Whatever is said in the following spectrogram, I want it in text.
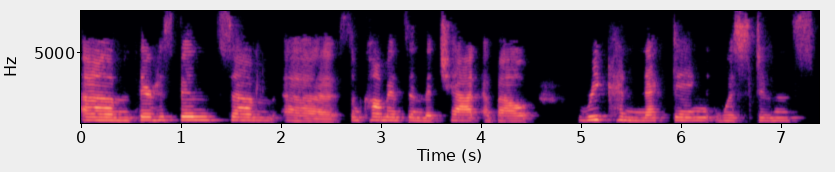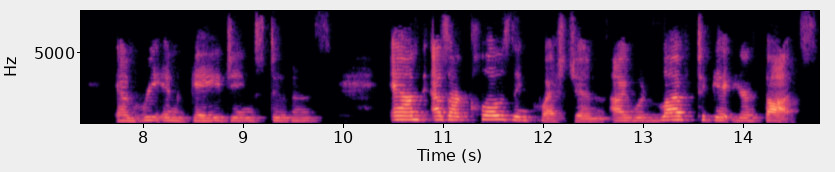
Um, there has been some uh, some comments in the chat about reconnecting with students and re-engaging students. And as our closing question, I would love to get your thoughts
